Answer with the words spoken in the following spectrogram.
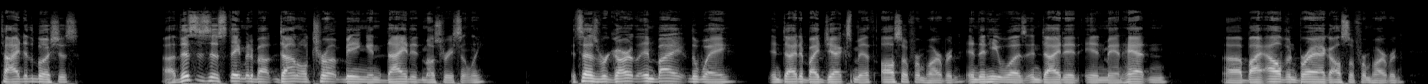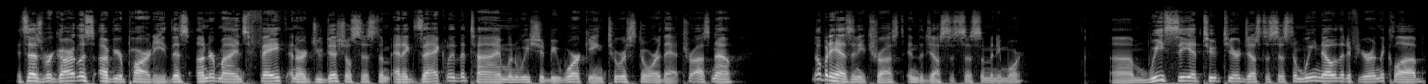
tied to the Bushes. Uh, this is his statement about Donald Trump being indicted most recently. It says, regardless, and by the way, indicted by Jack Smith, also from Harvard, and then he was indicted in Manhattan uh, by Alvin Bragg, also from Harvard. It says, regardless of your party, this undermines faith in our judicial system at exactly the time when we should be working to restore that trust. Now, nobody has any trust in the justice system anymore. Um, we see a two tier justice system. We know that if you're in the club,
